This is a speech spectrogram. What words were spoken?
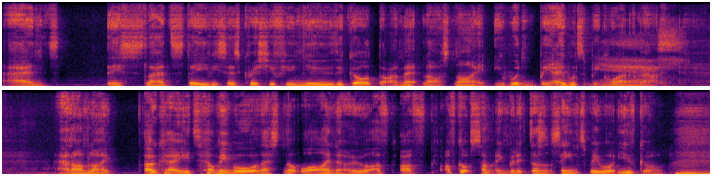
And this lad Steve, he says, "Krish, if you knew the God that I met last night, you wouldn't be able to be quiet about it." And I'm like, "Okay, tell me more. That's not what I know. I've I've I've got something, but it doesn't seem to be what you've got." Mm-hmm.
